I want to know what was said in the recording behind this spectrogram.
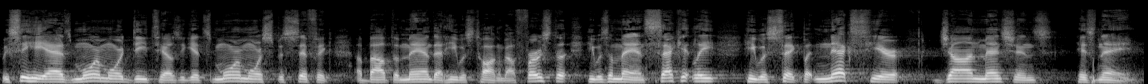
we see he adds more and more details. He gets more and more specific about the man that he was talking about. First, uh, he was a man. Secondly, he was sick. But next here, John mentions his name.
